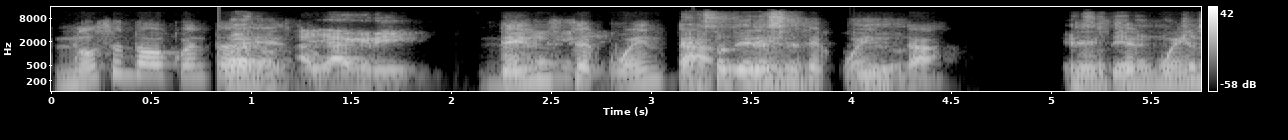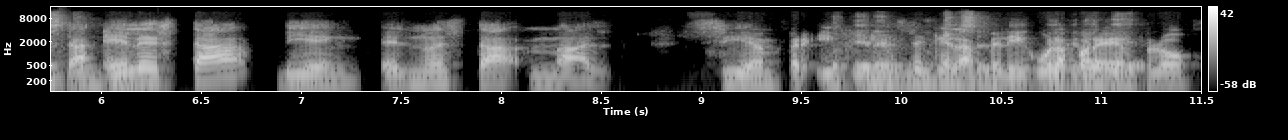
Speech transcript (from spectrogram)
¿No se han dado cuenta Bueno, de eso? Ahí agree. dense cuenta, Eso tiene dense sentido. cuenta, Eso dense cuenta. Él está bien, él no está mal, siempre. Y fíjense que la película, por que- ejemplo,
